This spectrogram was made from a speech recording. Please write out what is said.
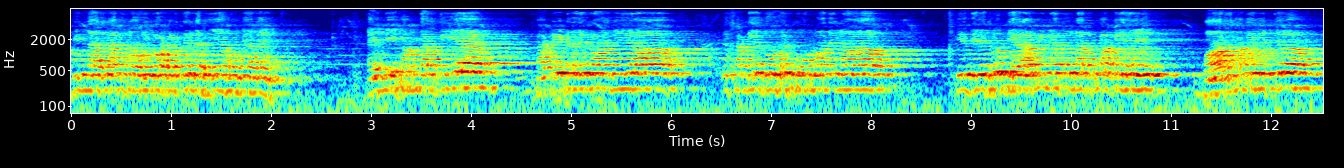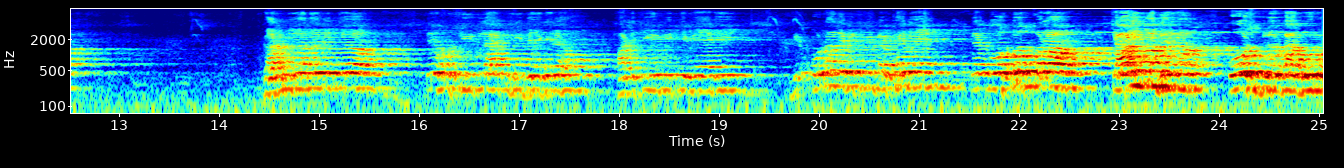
ਵੀ ਨਾਜ਼ਰਾ ਚਨੌਰੀ ਬਾਰਡਰ ਤੇ ਲੱਗੀਆਂ ਹੋਈਆਂ ਨੇ। ਇੰਨੀ ਹਮਦਰਦੀ ਹੈ, ਸਾਡੇ ਡਰੇਵਾਨ ਜੀ ਆ ਤੇ ਸਾਡੀਆਂ ਦੋ ਫੋਰਮਾਂ ਦੇ ਨਾਲ ਇਹ ਦੇਖ ਲਓ 11 ਮਹੀਨਿਆਂ ਤੋਂ ਲਗਭਗ ਇਹ ਬਾਰਸ਼ਾਂ ਦੇ ਵਿੱਚ ਗਰਮੀਆਂ ਦੇ ਵਿੱਚ ਤੇ ਹੁਣ ਸੀਟ ਲੈ ਤੁਸੀਂ ਦੇਖ ਰਹੇ ਹੋ ਹੱਡ ਚੀਰ ਵੀ ਕਿਵੇਂ ਹੈਗੀ ਵੀ ਉਹਨਾਂ ਦੇ ਵਿੱਚ ਵੀ ਬੈਠੇ ਨੇ ਤੇ ਉਸ ਤੋਂ ਉੱਪਰ 40ਵਾਂ ਦਿਨ ਉਸ ਬਜ਼ੁਰਗਾਂ ਗੁਰੂ।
